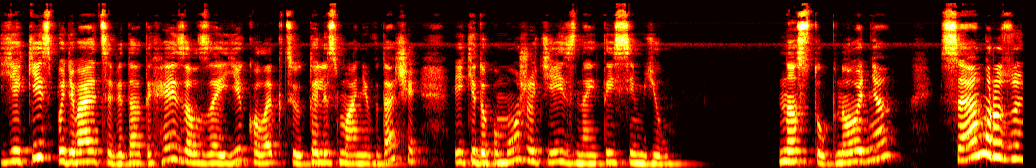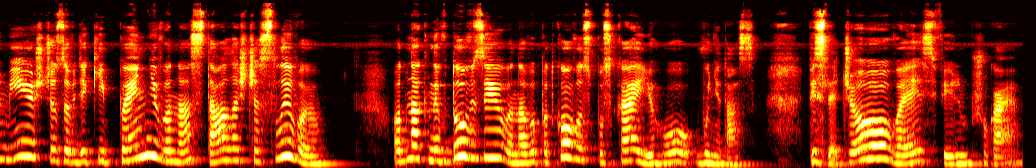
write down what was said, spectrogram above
який сподівається віддати Хейзел за її колекцію талісманів вдачі, які допоможуть їй знайти сім'ю. Наступного дня Сем розуміє, що завдяки Пенні вона стала щасливою. Однак невдовзі вона випадково спускає його в унітаз. Після чого весь фільм шукає.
